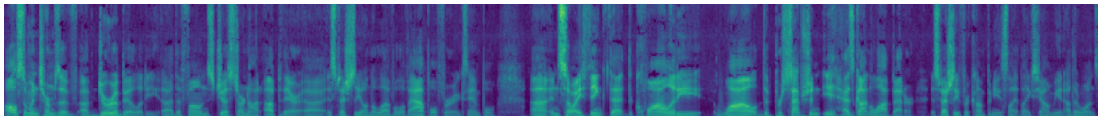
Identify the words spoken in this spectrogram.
also in terms of, of durability. Uh, the phones just are not up there, uh, especially on the level of Apple, for example. Uh, and so I think that the quality, while the perception it has gotten a lot better, especially for companies like, like Xiaomi and other ones,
